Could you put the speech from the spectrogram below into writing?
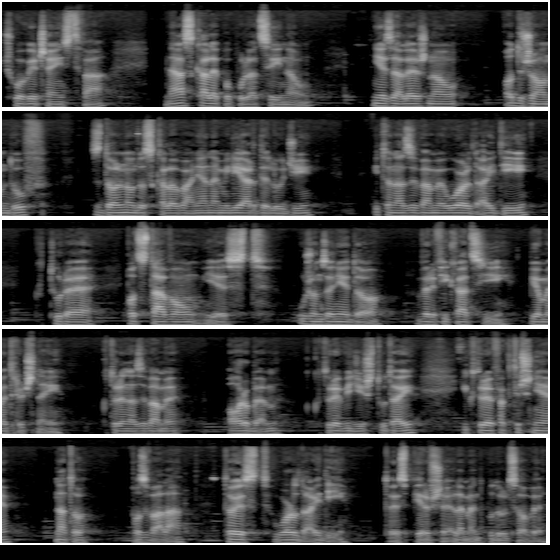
człowieczeństwa na skalę populacyjną, niezależną od rządów, zdolną do skalowania na miliardy ludzi. I to nazywamy World ID, które podstawą jest urządzenie do weryfikacji biometrycznej, które nazywamy Orbem, które widzisz tutaj i które faktycznie na to pozwala. To jest World ID. To jest pierwszy element budulcowy.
